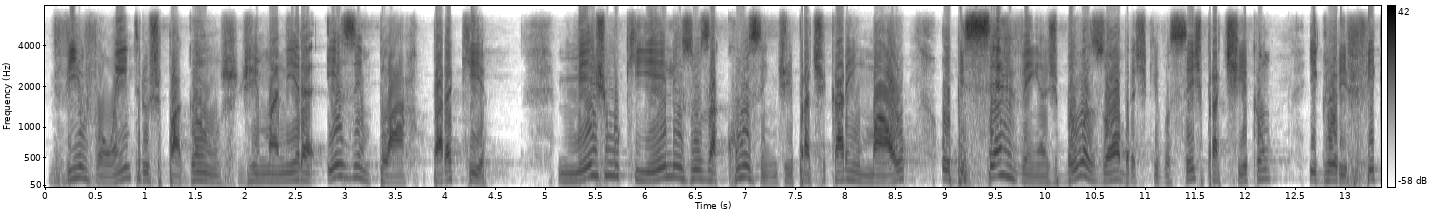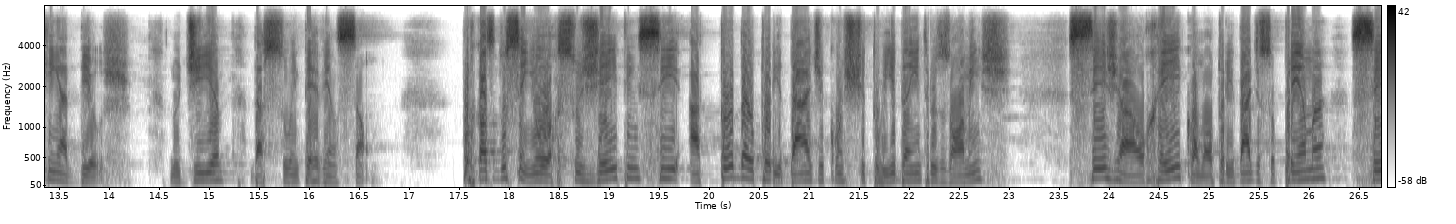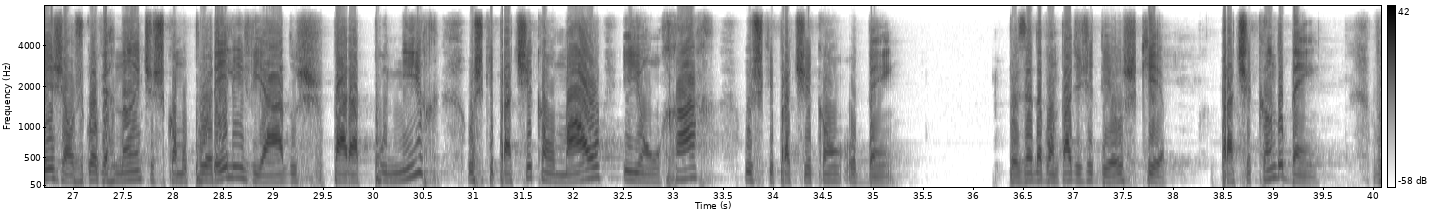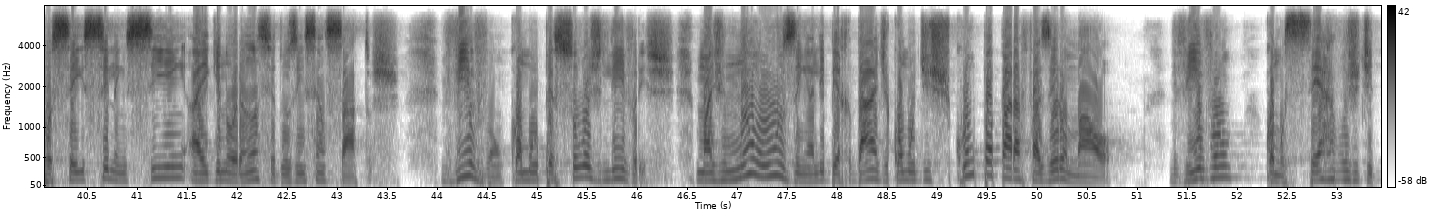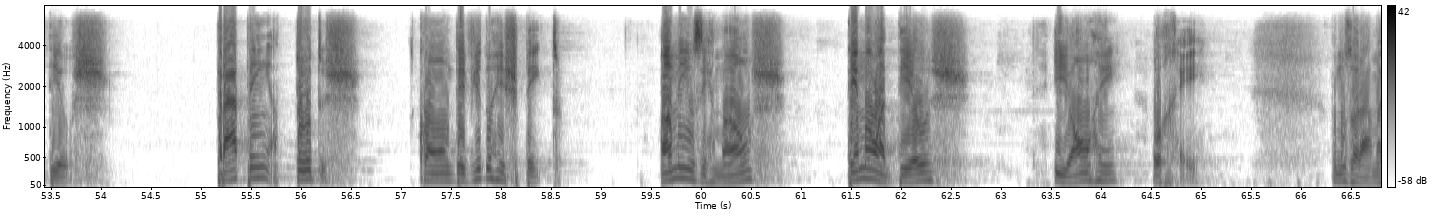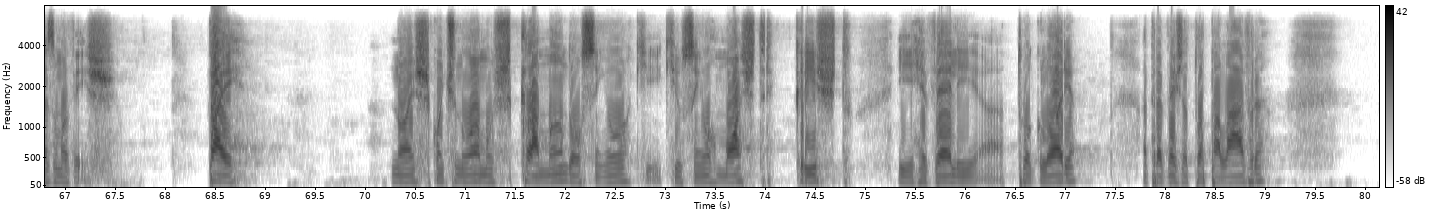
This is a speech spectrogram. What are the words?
Vivam entre os pagãos de maneira exemplar, para que, mesmo que eles os acusem de praticarem o mal, observem as boas obras que vocês praticam e glorifiquem a Deus no dia da sua intervenção. Por causa do Senhor, sujeitem-se a toda autoridade constituída entre os homens, seja ao rei como autoridade suprema, seja aos governantes como por ele enviados, para punir os que praticam o mal e honrar os que praticam o bem. Pois é da vontade de Deus que, praticando o bem, vocês silenciem a ignorância dos insensatos. Vivam como pessoas livres, mas não usem a liberdade como desculpa para fazer o mal. Vivam como servos de Deus. Tratem a todos com o devido respeito. Amem os irmãos, temam a Deus e honrem o Rei. Vamos orar mais uma vez. Pai, nós continuamos clamando ao Senhor que, que o Senhor mostre Cristo e revele a tua glória através da tua palavra.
